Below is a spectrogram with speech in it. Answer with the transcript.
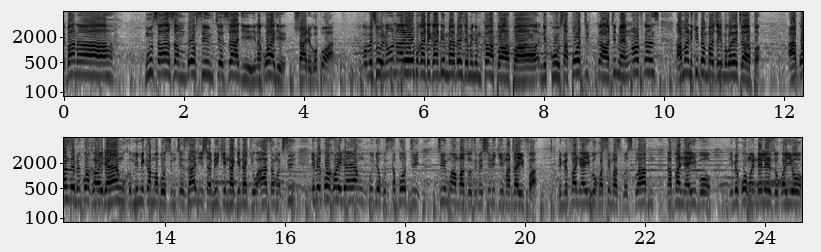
E bana, Musa Azam bosi mchezaji, inakuwaje? Shwari, uko poa? Tuko vizuri. Naona leo upo katika dimba ya Benjamin Mkapa hapa, ni kusupport uh, timu ya Young Africans ama ni kipi ambacho kimekuleta hapa? Ah, kwanza imekuwa kawaida yangu mimi kama bosi mchezaji, shabiki ndaki ndaki wa Azam FC, imekuwa kawaida yangu kuja kusapoti timu ambazo zimeshiriki mataifa. Nimefanya hivyo kwa Simba Sports Club, nafanya hivyo, imekuwa mwendelezo. Kwa hiyo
